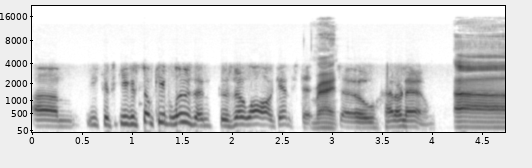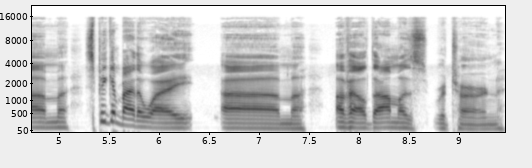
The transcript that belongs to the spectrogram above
Um, you could you can still keep losing. There's no law against it. Right. So I don't know. Um, speaking, by the way, um, of Aldama's return,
